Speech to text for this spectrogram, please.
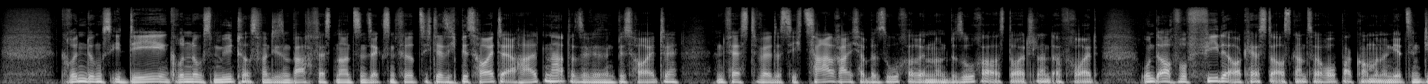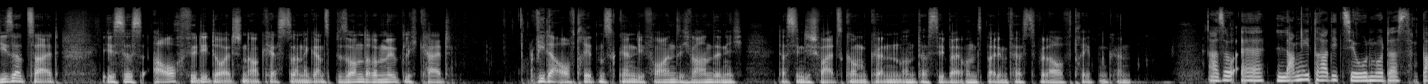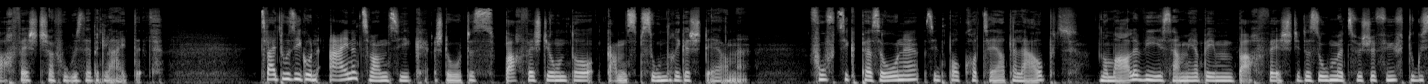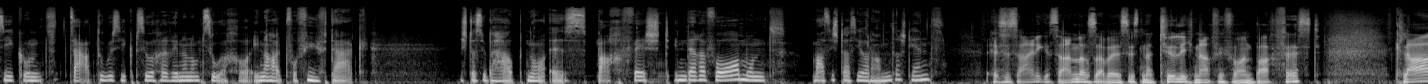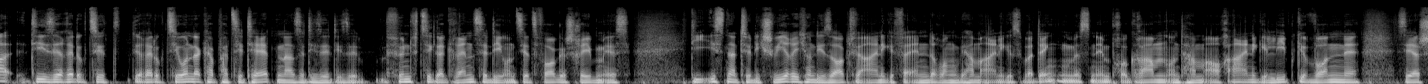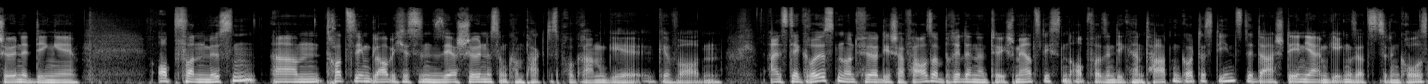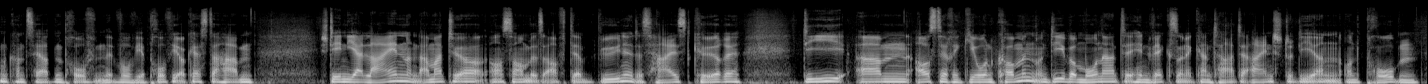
Gründungsidee, Gründungsmythos von diesem Bachfest 1946, der sich bis heute erhalten hat. Also wir sind bis heute ein Festival, das sich zahlreicher Besucherinnen und Besucher aus Deutschland erfreut und auch wo viele Orchester aus ganz Europa kommen. Und jetzt in dieser Zeit ist es auch für die deutschen Orchester eine ganz besondere Möglichkeit, wieder auftreten zu können. Die freuen sich wahnsinnig, dass sie in die Schweiz kommen können und dass sie bei uns bei dem Festival auftreten können. Also eine lange Tradition, wo das Bachfest Schaffhausen begleitet. 2021 steht das Bachfest unter ganz besonderen Sternen. 50 Personen sind pro Konzert erlaubt. Normalerweise haben wir beim Bachfest in der Summe zwischen 5000 und 10.000 Besucherinnen und Besucher innerhalb von fünf Tagen. Ist das überhaupt noch ein Bachfest in dieser Form und was ist das Jahr anders, Jens? Es ist einiges anders, aber es ist natürlich nach wie vor ein Bachfest. Klar, diese Reduktion der Kapazitäten, also diese, diese 50er-Grenze, die uns jetzt vorgeschrieben ist, die ist natürlich schwierig und die sorgt für einige Veränderungen. Wir haben einiges überdenken müssen im Programm und haben auch einige liebgewonnene, sehr schöne Dinge opfern müssen. Ähm, trotzdem glaube ich, ist ein sehr schönes und kompaktes Programm ge geworden. Eines der größten und für die Schaffhauser Brille natürlich schmerzlichsten Opfer sind die Kantatengottesdienste. Da stehen ja im Gegensatz zu den großen Konzerten, wo wir Profiorchester haben, stehen ja Laien und Amateurensembles auf der Bühne. Das heißt Chöre, die ähm, aus der Region kommen und die über Monate hinweg so eine Kantate einstudieren und proben.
